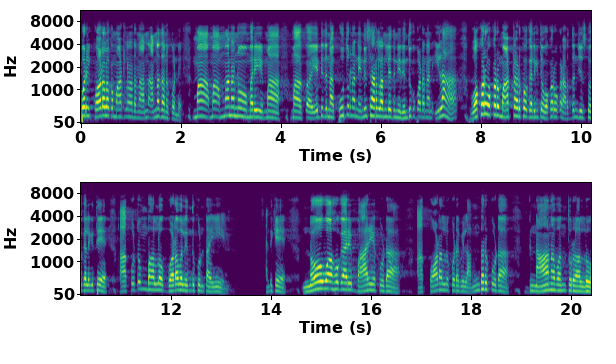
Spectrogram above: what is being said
పోనీ కోడలు ఒక మాట్లాడను అన్న అన్నది అనుకోండి మా మా అమ్మ నన్ను మరి మా మా ఏంటిది నా కూతురు నన్ను ఎన్నిసార్లు అనలేదు నేను ఎందుకు పడనని ఇలా ఒకరు ఒకరు మాట్లాడుకోగలిగితే ఒకరొకరు అర్థం చేసుకోగలిగితే ఆ కుటుంబాల్లో గొడవలు ఎందుకుంటాయి? అందుకే నోవాహు గారి భార్య కూడా ఆ కోడళ్ళు కూడా వీళ్ళందరూ కూడా జ్ఞానవంతురాళ్ళు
